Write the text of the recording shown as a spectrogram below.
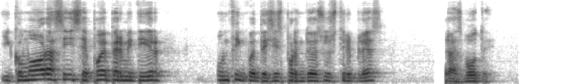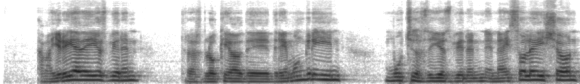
Y como ahora sí se puede permitir un 56% de sus triples tras bote. La mayoría de ellos vienen tras bloqueo de Draymond Green, muchos de ellos vienen en isolation,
